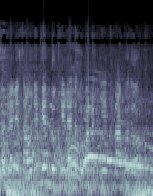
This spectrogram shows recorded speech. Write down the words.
सगळ्यांनी साऊथ इंडियन लुक केलाय तर तुम्हाला मी दाखवतो.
